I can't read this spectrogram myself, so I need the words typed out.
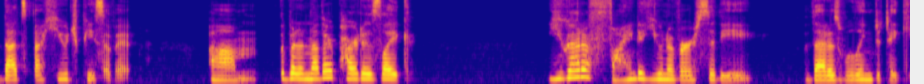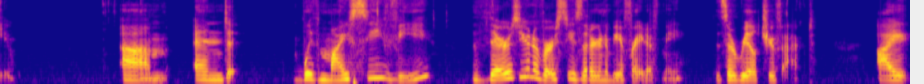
that's a huge piece of it. Um, but another part is like, you got to find a university that is willing to take you. Um, and with my CV, there's universities that are going to be afraid of me. It's a real true fact. I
